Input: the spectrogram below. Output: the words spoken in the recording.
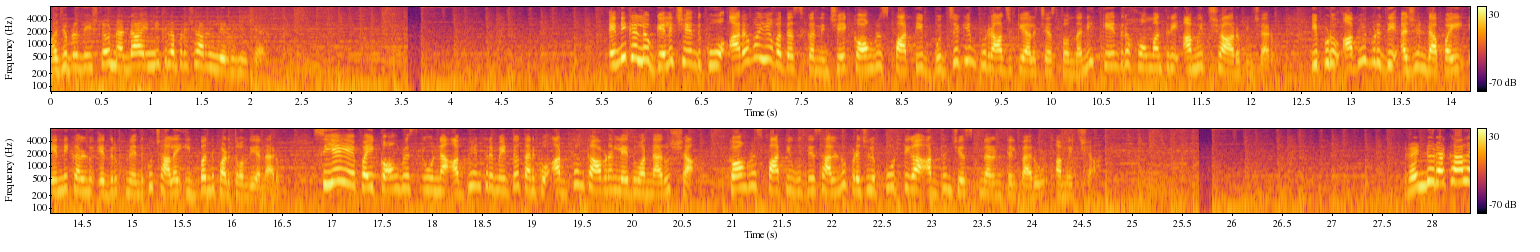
మధ్యప్రదేశ్లో నడ్డా ఎన్నికల ప్రచారం నిర్వహించారు. ఎన్నికల్లో గెలిచేందుకు అరవయవ దశకం నుంచే కాంగ్రెస్ పార్టీ బుజ్జగింపు రాజకీయాలు చేస్తోందని కేంద్ర హోంమంత్రి అమిత్ షా ఆరోపించారు. ఇప్పుడు అభివృద్ధి అజెండాపై ఎన్నికలను ఎదుర్కొనేందుకు చాలా ఇబ్బంది పడుతోంది అన్నారు. సీఏఏపై కాంగ్రెస్కి ఉన్న అభ్యంతరమేంటో తనకు అర్థం కావడం లేదు అన్నారు షా. కాంగ్రెస్ పార్టీ ఉద్దేశాలను ప్రజలు పూర్తిగా అర్థం చేసుకున్నారని తెలిపారు అమిత్ షా. రెండు రకాల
